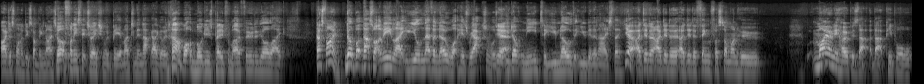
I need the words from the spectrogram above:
I just want to do something nice. So a funny situation would be imagining that guy going, ah, what a mug he's paid for my food, and you're like, That's fine. no, but that's what I mean. Like, you'll never know what his reaction was, Yeah. but you don't need to. You know that you did a nice thing. Yeah, I did. A, I did a. I did a thing for someone who. My only hope is that that people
